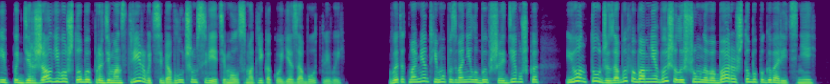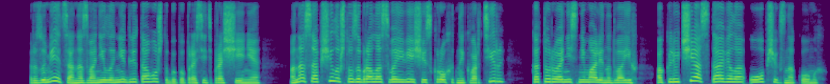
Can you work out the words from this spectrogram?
и поддержал его, чтобы продемонстрировать себя в лучшем свете, мол, смотри, какой я заботливый. В этот момент ему позвонила бывшая девушка, и он тут же, забыв обо мне, вышел из шумного бара, чтобы поговорить с ней. Разумеется, она звонила не для того, чтобы попросить прощения. Она сообщила, что забрала свои вещи из крохотной квартиры, которую они снимали на двоих, а ключи оставила у общих знакомых.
